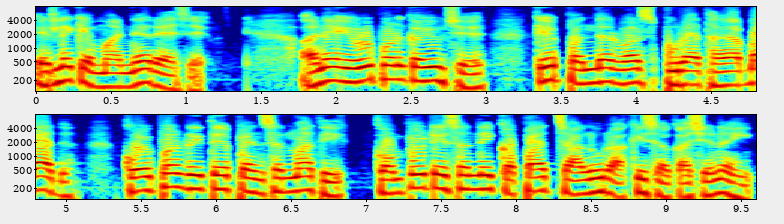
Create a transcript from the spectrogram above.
એટલે કે માન્ય રહેશે. અને એવું પણ કહ્યું છે કે પંદર વર્ષ પૂરા થયા બાદ કોઈપણ રીતે પેન્શનમાંથી કોમ્પ્યુટેશનની કપાત ચાલુ રાખી શકાશે નહીં.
